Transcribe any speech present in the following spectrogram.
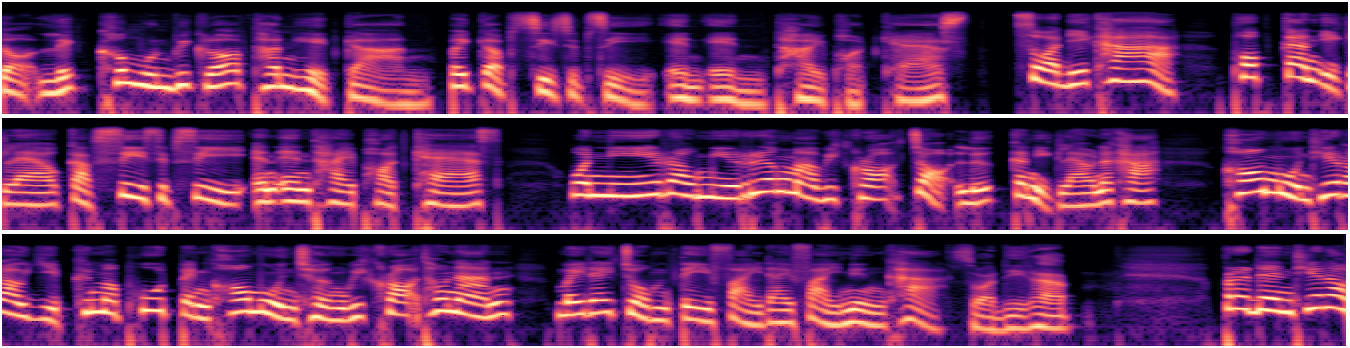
เจาะลึกข้อมูลวิเคราะห์ทันเหตุการณ์ไปกับ 44 NN Thai Podcast สวัสดีค่ะ พบกันอีกแล้วกับ 44 NN Thai Podcast วันนี้เรามีเรื่องมาวิเคราะห์เจาะลึกกันอีกแล้วนะคะ ข้อมูลที่เราหยิบขึ้นมาพูดเป็นข้อมูลเชิงวิเคราะห์เท่านั้น ไม่ได้โจมตีฝ่ายใดฝ่ายหนึ่งค่ะ สวัสดีครับ ประเด็นที่เรา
